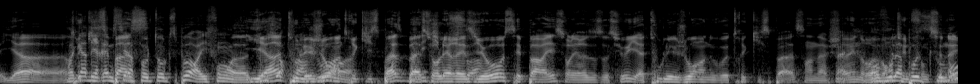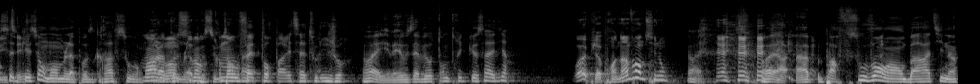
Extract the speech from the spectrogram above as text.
il y a un Regarde les truc qui se RMC passe. Info Talk Sport, ils font. euh, Il y 12 a heures tous par les jours jour, un euh, truc qui se passe. Bah, sur les réseaux, c'est pareil. Sur les réseaux sociaux, il y a tous les jours un nouveau truc qui se passe, un achat, ouais. une On revente, vous la une pose souvent fonctionnalité. cette question. Moi, on me la pose grave souvent. Moi, on Ah, la moi, on pose me la souvent. pose tout le Comment temps. vous faites pour parler de ça tous les jours? Ouais, mais vous avez autant de trucs que ça à dire. Ouais, puis après on invente sinon. Ouais, à- par souvent en baratine. hein.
